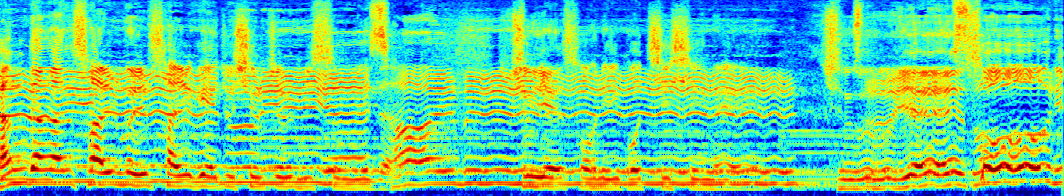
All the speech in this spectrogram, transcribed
당당한 삶을 살게 해주실 줄 믿습니다. 주의 손이 고치시네. 주의 손이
